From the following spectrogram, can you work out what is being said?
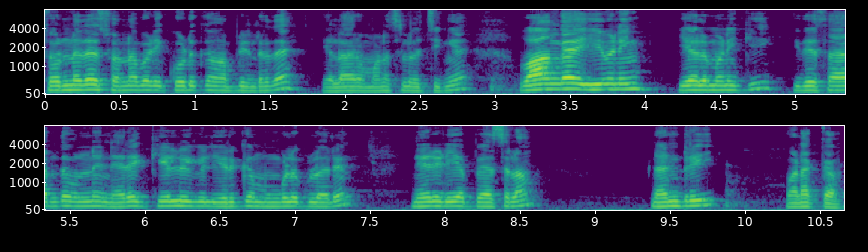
சொன்னதை சொன்னபடி கொடுக்கும் அப்படின்றத எல்லாரும் மனசில் வச்சுங்க. வாங்க ஈவினிங் ஏழு மணிக்கு இதை சார்ந்த இன்னும் நிறைய கேள்விகள் இருக்கும் உங்களுக்குள்ளார நேரடியாக பேசலாம். நன்றி வணக்கம்.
